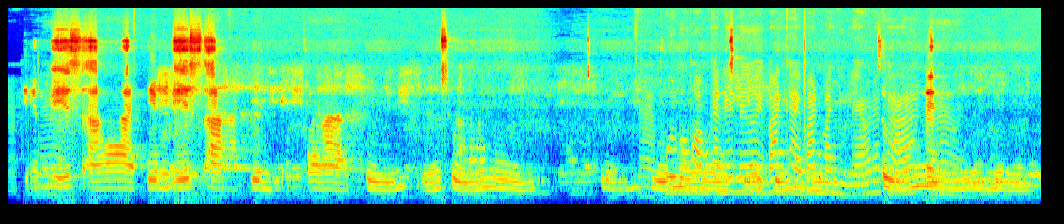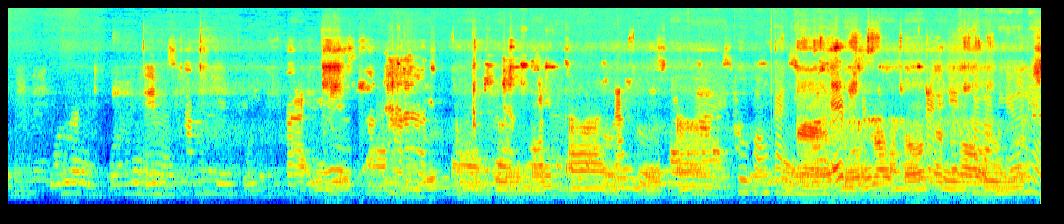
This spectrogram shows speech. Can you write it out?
อะเริ่ม MSR MSR MSR ศูนย์ศูนย์ศูนย์หนึ่งศูนย์อะศูนย์พูดพร้อมๆกันได้เลย บ้านใครบ้านมันอยู่แล้วนะศูคะนย์หนึ่งอะหนึ่ง พูดพร้อมกันดีเอฟพลังเยอะเนี่ย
